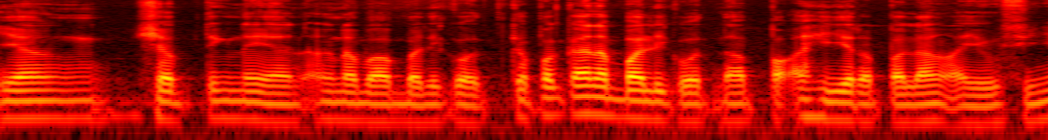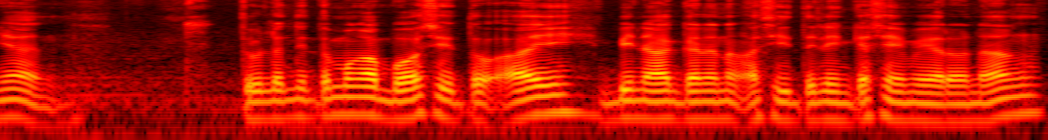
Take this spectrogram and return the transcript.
Yung shafting na yan ang nababalikot. Kapag ka nabalikot, napakahirap palang ayusin yan. Tulad nito mga boss, ito ay binaga na ng acetylene kasi meron ng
